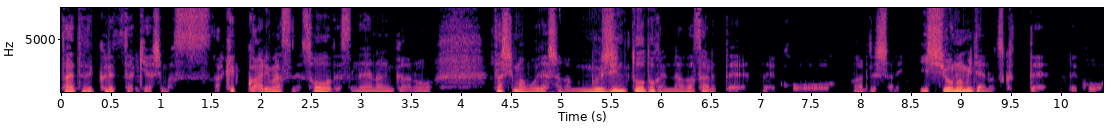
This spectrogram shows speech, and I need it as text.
伝えてくれてた気がします。あ結構ありますね。そうですね。なんかあの、私今思い出したのが、無人島とかに流されて、ね、こう、あれでしたね。石斧みたいのを作って、で、こ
